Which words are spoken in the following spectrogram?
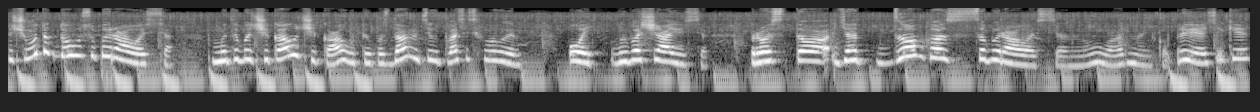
Ти чому так довго собиралася? Ми тебе чекали, чекали, ти опоздав на цих 20 хвилин. Ой, вибачаюся. Просто я довго собиралася. Ну, ладненько. Приветики.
